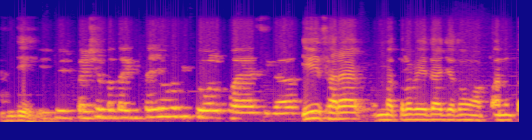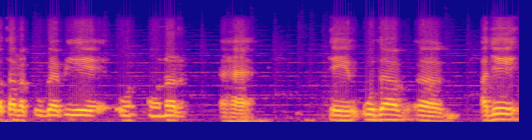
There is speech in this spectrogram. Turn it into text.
ਜੀ ਇਹ ਸਪੈਸ਼ਲ ਪਤਾ ਕੀਤਾ ਜਾਊਗਾ ਵੀ ਤੋਲ ਖਵਾਇਆ ਸੀਗਾ? ਇਹ ਸਾਰਾ ਮਤਲਬ ਇਹਦਾ ਜਦੋਂ ਆਪਾਂ ਨੂੰ ਪਤਾ ਲੱਗੂਗਾ ਵੀ ਇਹ ਓਨਰ ਹੈ। ਤੇ ਉਹਦਾ ਅਜੇ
